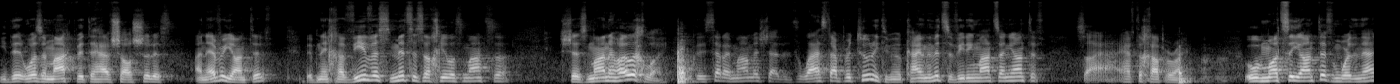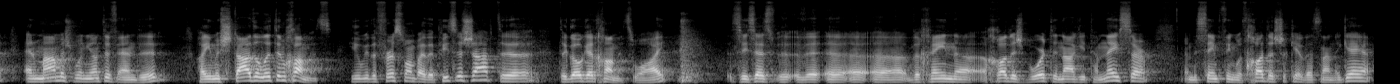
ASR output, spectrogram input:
He did, it wasn't makbid to have shal shudas on every yontif. B'bnei chavivas mitzvahs achilas matzah shezmanu ha'olichloy. Because he said, "I mamish it's the last opportunity to be kind the mitzvah of eating matzah on yontif. So I have to chap around. Uv uh-huh. matzah yontiv, more than that, and mamish when yontif ended, hayimishtada litim chametz. He'll be the first one by the pizza shop to, to go get chametz. Why? So he says, uh, uh, uh, "V'chein chodesh bor to nagi tamneser," and the same thing with chodesh. Okay, that's not negeya.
